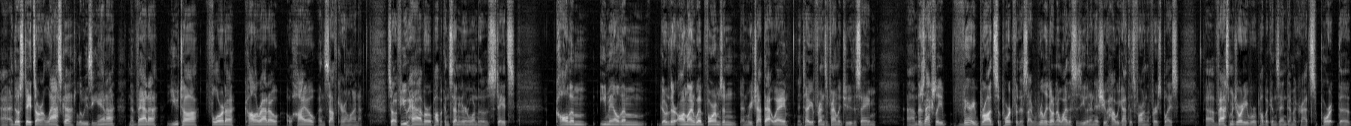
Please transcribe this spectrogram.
Uh, and those states are Alaska, Louisiana, Nevada, Utah, Florida, Colorado, Ohio, and South Carolina. So if you have a Republican senator in one of those states, call them, email them, go to their online web forums and, and reach out that way, and tell your friends and family to do the same. Um, there's actually very broad support for this. I really don't know why this is even an issue, how we got this far in the first place. A uh, vast majority of Republicans and Democrats support the,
